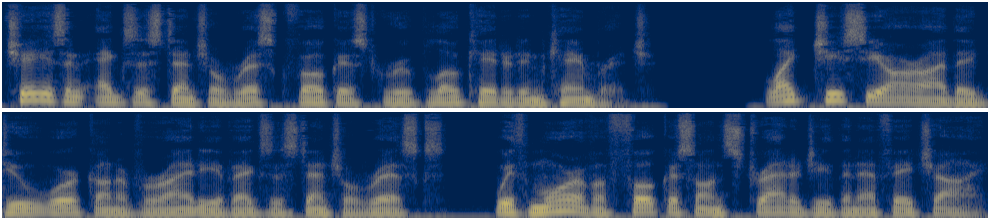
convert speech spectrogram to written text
CSER is an existential risk focused group located in Cambridge. Like GCRI, they do work on a variety of existential risks, with more of a focus on strategy than FHI,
